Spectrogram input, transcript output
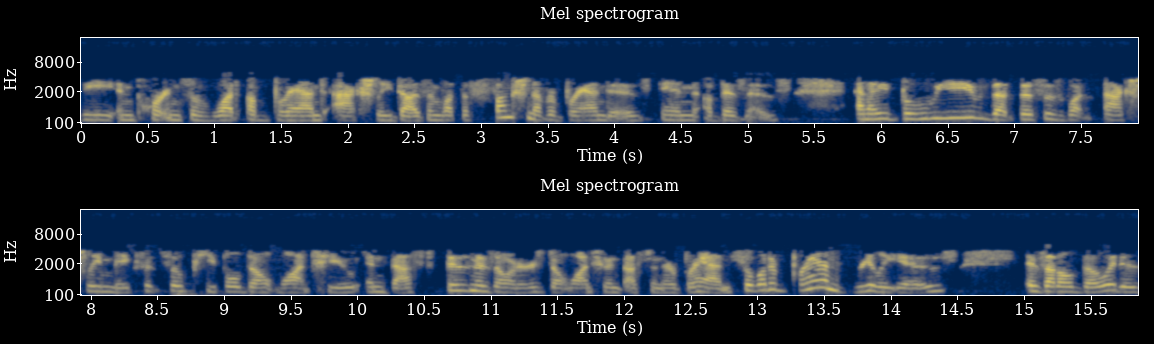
the importance of what a brand actually does and what the function of a brand is in a business. And I believe that this is what actually makes it so people don't want to invest, business owners don't want to invest in their brand. So what a brand really is, is that although it is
